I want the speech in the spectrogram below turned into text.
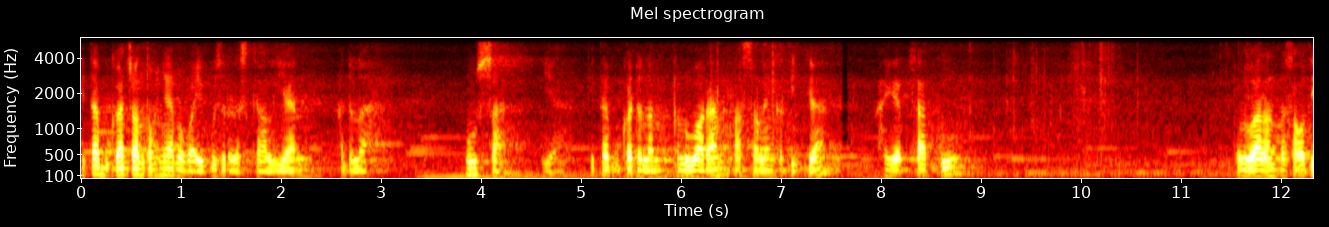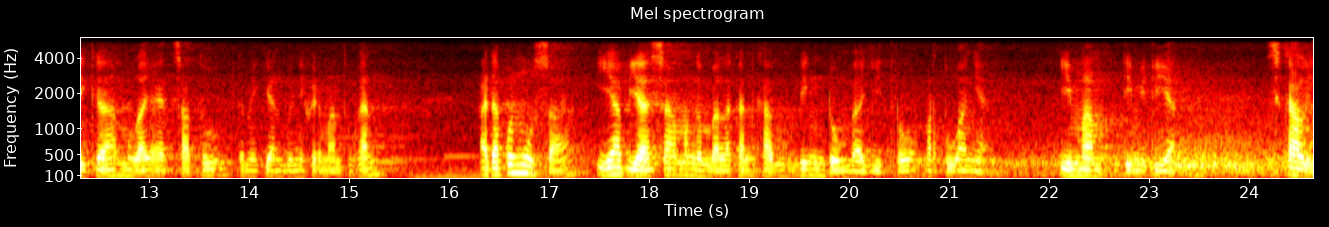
Kita buka contohnya Bapak Ibu Saudara sekalian adalah Musa ya. Kita buka dalam Keluaran pasal yang ketiga ayat 1 Keluaran pasal 3 mulai ayat 1 demikian bunyi firman Tuhan. Adapun Musa, ia biasa menggembalakan kambing domba Yitro mertuanya, imam di Midian. Sekali,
